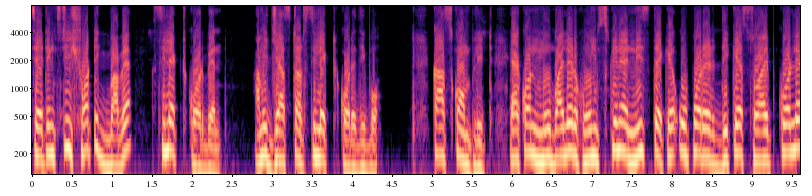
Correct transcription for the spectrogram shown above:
সেটিংসটি সঠিকভাবে সিলেক্ট করবেন। আমি জেস্টার সিলেক্ট করে দিব। কাজ কমপ্লিট এখন মোবাইলের হোম স্ক্রিনের নিচ থেকে উপরের দিকে সোয়াইপ করলে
